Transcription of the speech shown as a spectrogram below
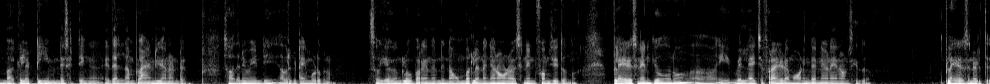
ബാക്കിയുള്ള ടീമിന്റെ സെറ്റിങ് ഇതെല്ലാം പ്ലാൻ ചെയ്യാനുണ്ട്. സോ അതിനു വേണ്ടി അവർക്ക് ടൈം കൊടുക്കണം. സോ യോഗൻ ഗ്ലോബ് പറയുന്നുണ്ട് നവംബറിൽ തന്നെ ഞാൻ ഓണേഴ്സിനെ ഇൻഫോം ചെയ്തു തന്നു. പ്ലെയേഴ്സിന് എനിക്ക് തോന്നുന്നു ഈ വെള്ളിയാഴ്ച ഫ്രൈഡേ മോർണിംഗ് തന്നെയാണ് അനൗൺസ് ചെയ്തത്. പ്ലെയേഴ്സിന്റെ അടുത്ത്.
